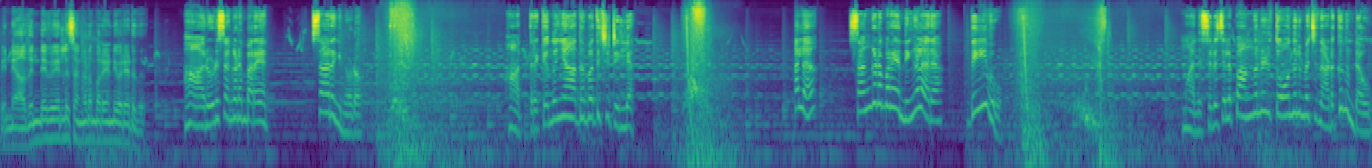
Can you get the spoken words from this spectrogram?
പിന്നെ അതിന്റെ പേരിൽ സങ്കടം പറയേണ്ടി വരരുത്. ആരോട് സങ്കടം പറയാൻ? സാറിങ്ങിനോടോ? അത്രയ്ക്കൊന്നും ഞാൻ അധപതിച്ചിട്ടില്ല. അല്ല സങ്കടം പറയാൻ നിങ്ങളാരാ? ദൈവോ? മനസ്സിൽ ചിലപ്പോ അങ്ങനെ ഒരു തോന്നലും വെച്ച് നടക്കുന്നുണ്ടാവും.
